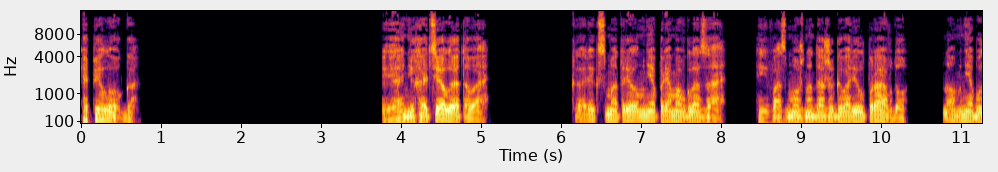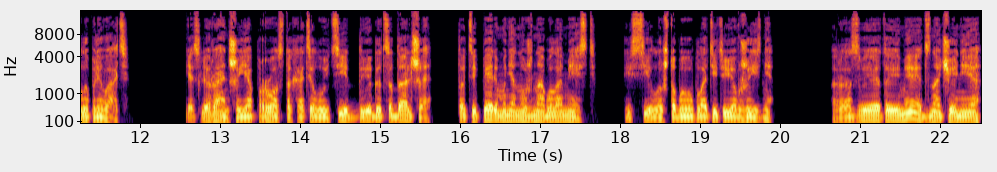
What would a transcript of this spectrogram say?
Эпилог. «Я не хотел этого!» Карик смотрел мне прямо в глаза и, возможно, даже говорил правду, но мне было плевать. Если раньше я просто хотел уйти, двигаться дальше, то теперь мне нужна была месть и сила, чтобы воплотить ее в жизнь. «Разве это имеет значение?»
